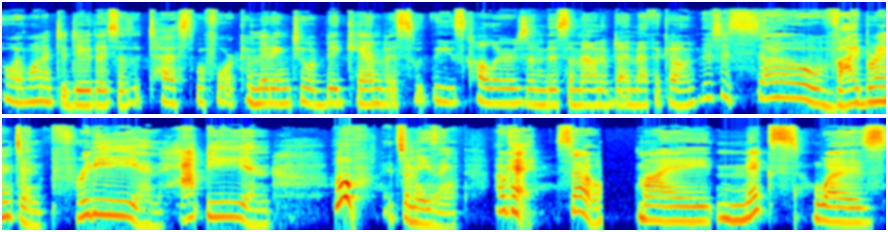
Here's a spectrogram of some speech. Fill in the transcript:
So I wanted to do this as a test before committing to a big canvas with these colors and this amount of dimethicone. This is so vibrant and pretty and happy and whew, it's amazing. Okay, so my mix was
